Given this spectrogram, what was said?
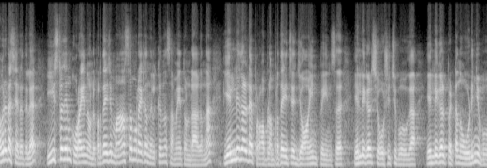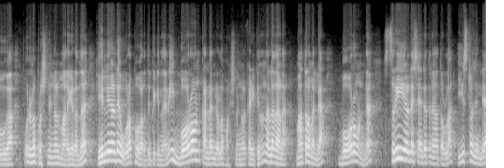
അവരുടെ ശരീരത്തിൽ ഈസ്ട്രജൻ കുറയുന്നുണ്ട്. പ്രത്യേകിച്ച് മാസമുറയൊക്കെ നിൽക്കുന്ന സമയത്തുണ്ടാകുന്ന എല്ലുകളുടെ പ്രോബ്ലം പ്രത്യേകിച്ച് ജോയിന്റ് പെയിൻസ് എല്ലുകൾ ശോഷിച്ചു പോവുക എല്ലുകൾ പെട്ടെന്ന് ഒടിഞ്ഞു പോവുക പോലുള്ള പ്രശ്നങ്ങൾ മറികടന്ന് എല്ലുകളുടെ ഉറപ്പ് വർദ്ധിപ്പിക്കുന്നതിന് ഈ ബോറോൺ കണ്ടന്റുള്ള ഭക്ഷണങ്ങൾ കഴിക്കുന്നത് നല്ലതാണ്. മാത്രമല്ല ബോറോണിന് സ്ത്രീകളുടെ ശരീരത്തിനകത്തുള്ള ഈസ്ട്രജന്റെ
